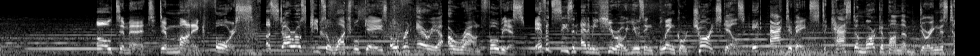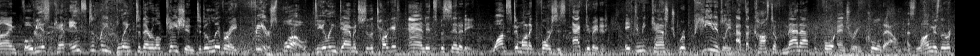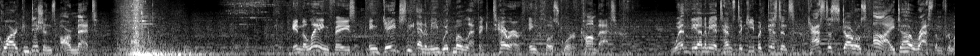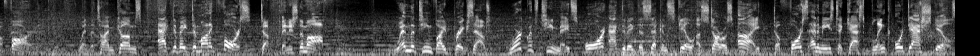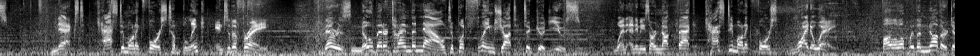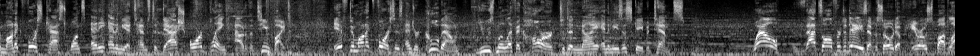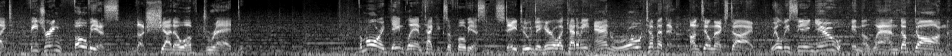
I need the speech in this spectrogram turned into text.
Ultimate Demonic Force. Astaros keeps a watchful gaze over an area around Phoveus. If it sees an enemy hero using blink or charge skills, it activates to cast a mark upon them. During this time, Phoveus can instantly blink to their location to deliver a fierce blow, dealing damage to the target and its vicinity. Once Demonic Force is activated, it can be cast repeatedly at the cost of mana before entering cooldown, as long as the required conditions are met. In the laning phase, engage the enemy with Malefic Terror in close quarter combat. When the enemy attempts to keep a distance, cast Astaros Eye to harass them from afar. When the time comes, activate Demonic Force to finish them off. When the teamfight breaks out, work with teammates or activate the second skill Astaros Eye to force enemies to cast Blink or Dash skills. Next, cast Demonic Force to blink into the fray. There is no better time than now to put Flame Shot to good use. When enemies are knocked back, cast Demonic Force right away. Follow up with another Demonic Force cast once any enemy attempts to dash or blink out of the teamfight. If Demonic Force has entered cooldown, use Malefic Horror to deny enemies' escape attempts. Well, that's all for today's episode of Hero Spotlight, featuring Phoveus, the Shadow of Dread. For more gameplay and tactics of Phoveus, stay tuned to Hero Academy and Road to Mythic. Until next time, we'll be seeing you in the Land of Dawn.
